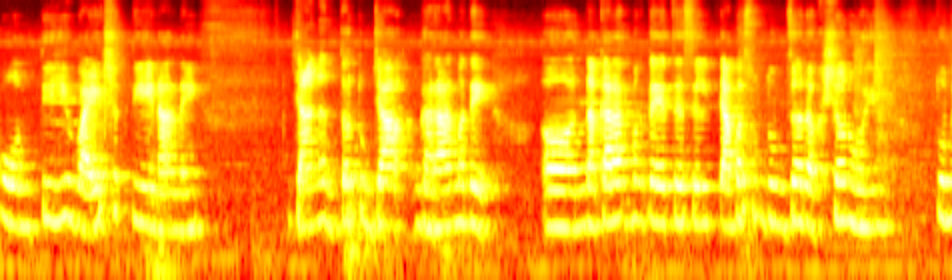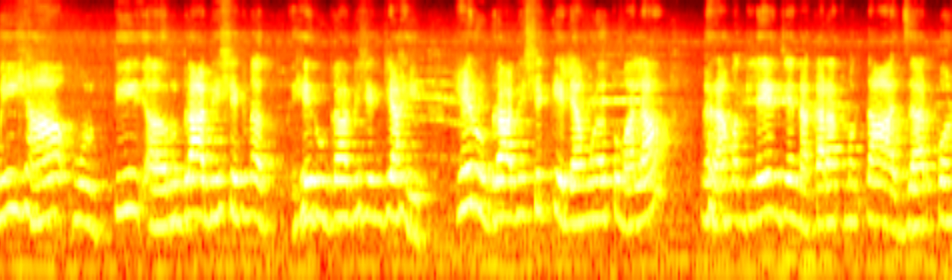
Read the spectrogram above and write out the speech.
कोणतीही वाईट शक्ती येणार नाही. त्यानंतर तुमच्या घरामध्ये नकारात्मकता येत असेल त्यापासून तुमचं रक्षण होईल. तुम्ही ह्या मूर्ती रुद्राभिषेक न हे रुद्राभिषेक जे आहे हे रुद्राभिषेक केल्यामुळं तुम्हाला घरामधले जे नकारात्मकता आजारपण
